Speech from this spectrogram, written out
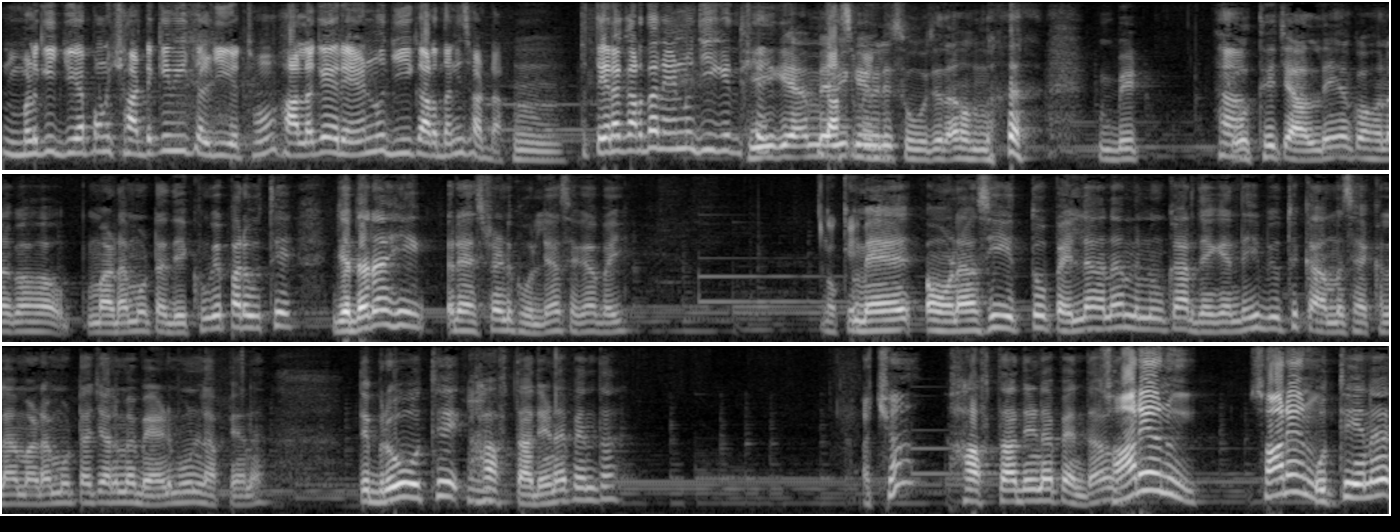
ਮਤਲਬ ਕਿ ਜੇ ਆਪਾਂ ਨੂੰ ਛੱਡ ਕੇ ਵੀ ਚੱਲ ਜੀ ਇੱਥੋਂ ਹਾਲਾਂਕਿ ਰਹਿਣ ਨੂੰ ਜੀ ਕਰਦਾ ਨਹੀਂ ਸਾਡਾ। ਤੇ ਤੇਰਾ ਕਰਦਾ ਰਹਿਣ ਨੂੰ ਜੀ ਕਿੱਥੇ? ਠੀਕ ਹੈ ਮੈਂ ਵੀ ਕਈ ਵੇਲੇ ਸੋਚਦਾ ਹੁੰਦਾ ਵੀ ਉੱਥੇ ਚੱਲਦੇ ਆ ਕੋਹ ਨਾ ਕੋਹ ਮਾੜਾ ਮੋਟਾ ਦੇਖੂਗੇ ਪਰ ਉੱਥੇ ਜਦੋਂ ਨਾ ਹੀ ਰੈਸਟੋਰੈਂਟ ਖੋਲਿਆ ਸੀਗਾ ਬਾਈ ਓਕੇ ਮੈਂ ਆਉਣਾ ਸੀ ਇਸ ਤੋਂ ਪਹਿਲਾਂ ਨਾ ਮੈਨੂੰ ਘਰਦੇ ਕਹਿੰਦੇ ਸੀ ਵੀ ਉੱਥੇ ਕੰਮ ਸਿੱਖ ਲੈ ਮਾੜਾ ਮੋਟਾ ਚੱਲ ਮੈਂ ਬਹਿਣ ਬੂਣ ਲੱਗ ਪਿਆ ਨਾ। ਤੇ ਬ్రో ਉੱਥੇ ਹਫਤਾ ਦੇਣਾ ਪੈਂਦਾ। ਅੱਛਾ। ਹਫਤਾ ਦੇਣਾ ਪੈਂਦਾ। ਸਾਰਿਆਂ ਨੂੰ ਹੀ? ਸਾਰਿਆਂ ਨੂੰ। ਉੱਥੇ ਨਾ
